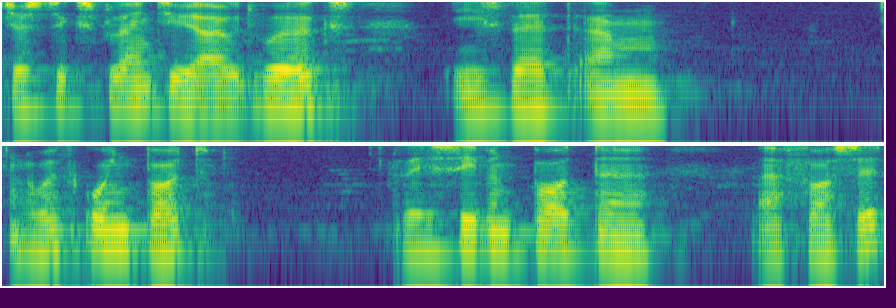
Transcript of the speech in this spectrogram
just to explain to you how it works is that um, with CoinPot there's seven partner uh, faucet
